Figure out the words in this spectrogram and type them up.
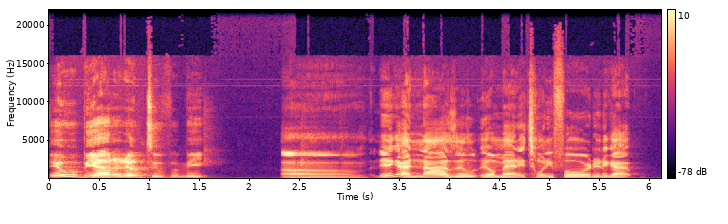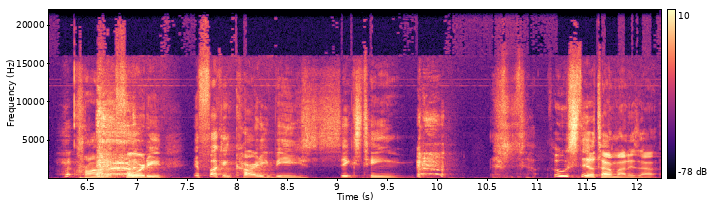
It would be out of them two for me. Um, then they got Nas Ill- Illmatic 24. Then they got Chronic 40. And fucking Cardi B 16. Who's still talking about this out?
